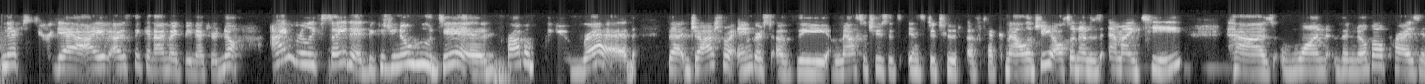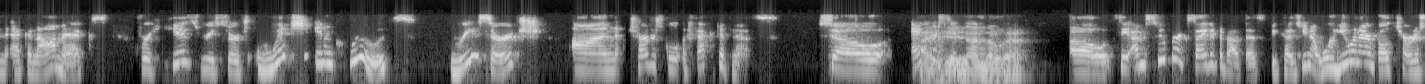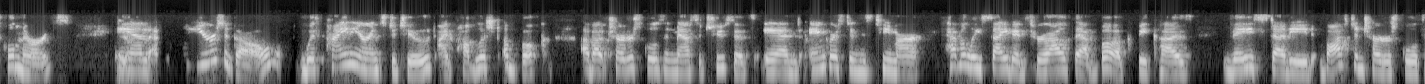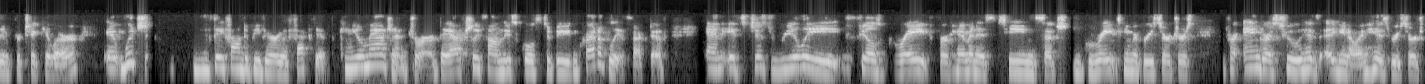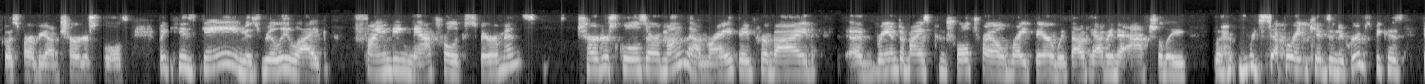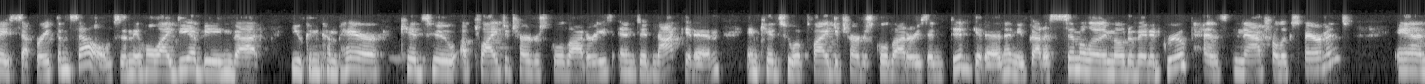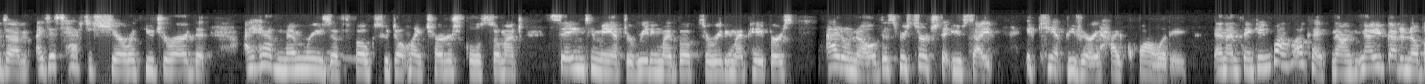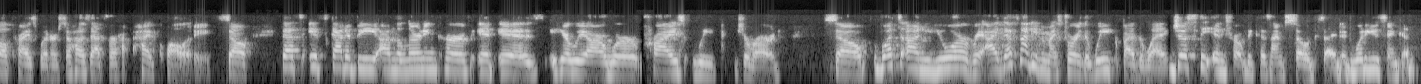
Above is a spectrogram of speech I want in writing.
Next year. Yeah, I, I was thinking I might be next year. No, I'm really excited because you know who did? Probably you read that Joshua Angrist of the Massachusetts Institute of Technology, also known as MIT, has won the Nobel Prize in Economics for his research, which includes research on charter school effectiveness. So, Angrist I did not know that. Oh, see, I'm super excited about this because, you know, well, you and I are both charter school nerds. Yep. And a couple years ago, with Pioneer Institute, I published a book about charter schools in Massachusetts. And Angrist and his team are heavily cited throughout that book because they studied Boston charter schools in particular, which they found to be very effective. Can you imagine, Gerard? They actually found these schools to be incredibly effective. And it's just really feels great for him and his team, such great team of researchers. For Angrist, who has, uh, you know, and his research goes far beyond charter schools, but his game is really like finding natural experiments charter schools are among them, right? They provide a randomized control trial right there without having to actually separate kids into groups because they separate themselves. And the whole idea being that you can compare kids who applied to charter school lotteries and did not get in and kids who applied to charter school lotteries and did get in and you've got a similarly motivated group hence natural experiment and um, I just have to share with you, Gerard, that I have memories of folks who don't like charter schools so much saying to me after reading my books or reading my papers, I don't know, this research that you cite, it can't be very high quality. And I'm thinking, well, okay, now now you've got a Nobel Prize winner, so how's that for high quality? So that's it's got to be on the learning curve. It is. Here we are. We're Prize Week, Gerard. So, what's on your? I, that's not even my story of the week, by the way. Just the intro because I'm so excited. What are you thinking?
